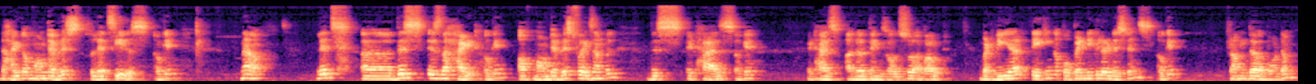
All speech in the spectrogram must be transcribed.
the height of Mount Everest? So let's see this okay? Now let's uh, this is the height okay of Mount Everest for example. This it has okay it has other things also about but we are taking a perpendicular distance okay from the bottom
